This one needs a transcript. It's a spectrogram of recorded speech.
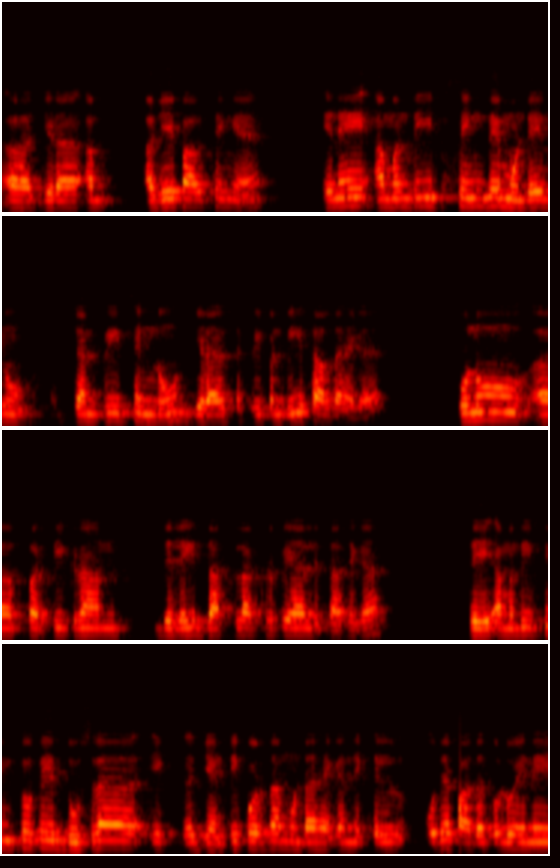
ਅਹ, ਜਿਹੜਾ ਅਮ- ਅਜੇਪਾਲ ਸਿੰਘ ਹੈ ਇਹਨੇ ਅਮਨਦੀਪ ਸਿੰਘ ਦੇ ਮੁੰਡੇ ਨੂੰ, ਚੰਨਪ੍ਰੀਤ ਸਿੰਘ ਨੂੰ, ਜਿਹੜਾ ਤਕਰੀਬਨ 20 ਸਾਲ ਦਾ ਹੈਗਾ, ਉਹਨੂੰ ਭਰਤੀ ਕਰਾਉਣ ਦੇ ਲਈ 10 ਲੱਖ ਰੁਪਇਆ ਲਿੱਤਾ ਸੀਗਾ। ਤੇ ਅਮਨਦੀਪ ਸਿੰਘ ਤੋਂ ਤੇ ਦੂਸਰਾ ਇੱਕ ਜੈਂਤੀਪੁਰ ਦਾ ਮੁੰਡਾ ਹੈਗਾ ਨਿਖਿਲ ਉਹਦੇ ਫਾਦਰ ਕੋਲੋਂ ਇਹਨੇ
